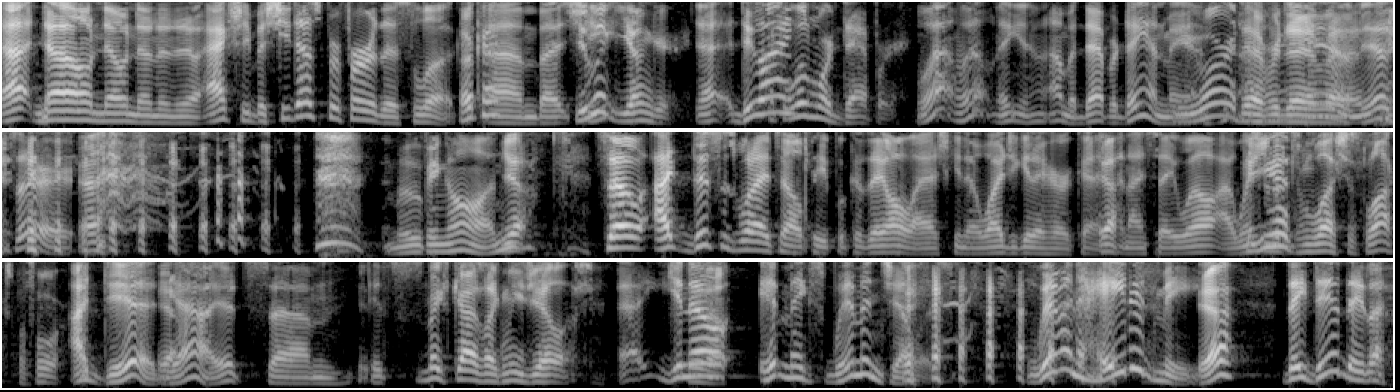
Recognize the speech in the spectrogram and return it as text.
Uh, no, no, no, no, no. Actually, but she does prefer this look. Okay. Um, but she, You look younger. Uh, do Like I? a little more dapper. well, well, you know, I'm a dapper Dan man. You are a dapper Dan man. Yes, sir. Moving on. Yeah. So I, this is what I tell people because they all ask, you know, why'd you get a haircut? Yeah. And I say, well, I went. You the- had some luscious locks before. I did. Yeah. Yeah. It's um, it's It makes guys like me jealous. uh, you know, it makes women jealous. women hated me. Yeah? They did. They like,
